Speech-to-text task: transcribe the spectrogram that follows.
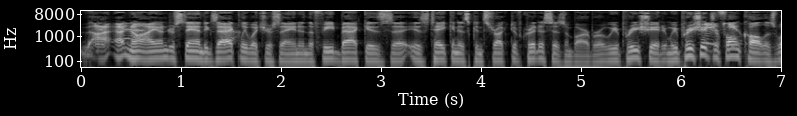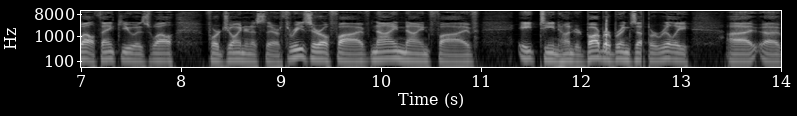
Your I, guest. No, I understand exactly yeah. what you're saying, and the feedback is uh, is taken as constructive criticism, Barbara. We appreciate it, and we appreciate Thank your phone you. call as well. Thank you as well for joining us there. 305 995 1800. Barbara brings up a really uh, uh,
